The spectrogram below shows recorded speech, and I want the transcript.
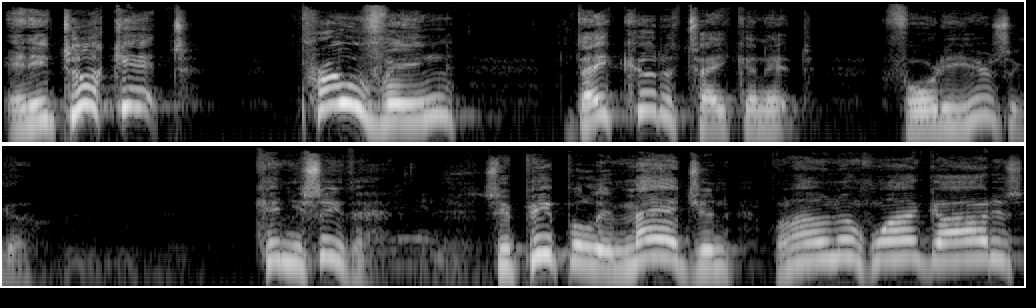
And he took it, proving they could have taken it 40 years ago. Can you see that? See, people imagine, well, I don't know why God is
